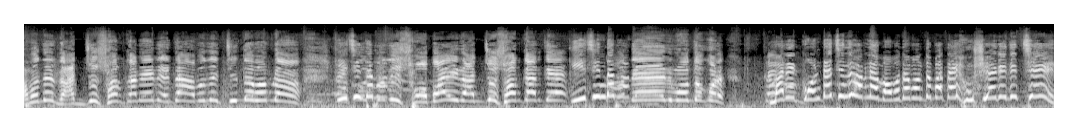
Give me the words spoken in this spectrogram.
আমাদের রাজ্য সরকারের এটা আমাদের চিন্তা ভাবনা কি চিন্তা ভাবনা? যদি সবাই রাজ্য সরকারকে কি চিন্তা ভাবনা? মতো করে মানে কোনটা চিন্তা ভাবনা মমতা বন্দ্যোপাধ্যায় হুঁশিয়ারি দিচ্ছেন?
